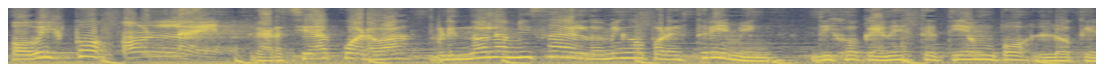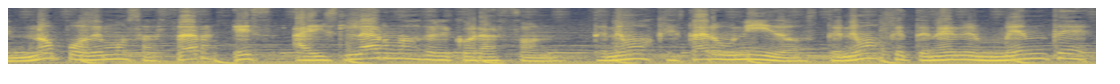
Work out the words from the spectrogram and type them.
Obispo Online. García Cuerva brindó la misa del domingo por streaming. Dijo que en este tiempo lo que no podemos hacer es aislarnos del corazón. Tenemos que estar unidos, tenemos que tener en mente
